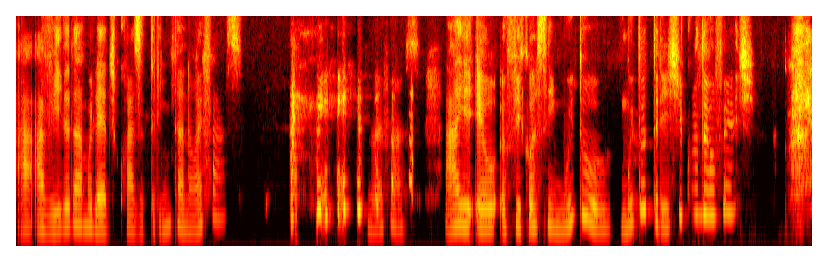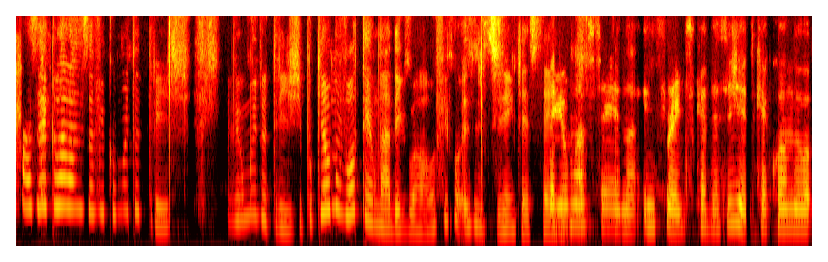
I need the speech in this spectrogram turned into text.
A, a vida da mulher de quase 30 não é fácil. Não é fácil. Ai, eu, eu fico assim, muito, muito triste quando eu vejo as declarações. Eu fico muito triste. Eu fico muito triste, porque eu não vou ter nada igual. Eu fico, gente, é Tem sério. uma cena em Friends que é desse jeito, que é quando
